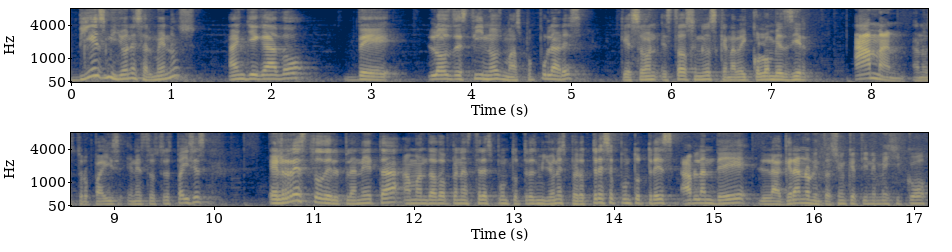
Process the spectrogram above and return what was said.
10 millones al menos han llegado de los destinos más populares, que son Estados Unidos, Canadá y Colombia, es decir, aman a nuestro país en estos tres países. El resto del planeta ha mandado apenas 3.3 millones, pero 13.3 hablan de la gran orientación que tiene México,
